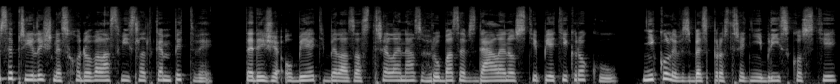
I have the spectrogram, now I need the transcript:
se příliš neschodovala s výsledkem pitvy, tedy že oběť byla zastřelena zhruba ze vzdálenosti pěti kroků, nikoli z bezprostřední blízkosti,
